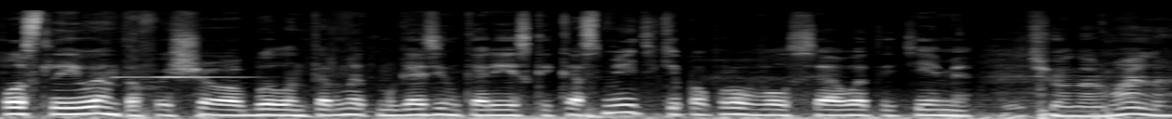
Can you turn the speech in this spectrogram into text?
после ивентов еще был интернет-магазин корейской косметики, попробовал себя в этой теме. И что, нормально?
